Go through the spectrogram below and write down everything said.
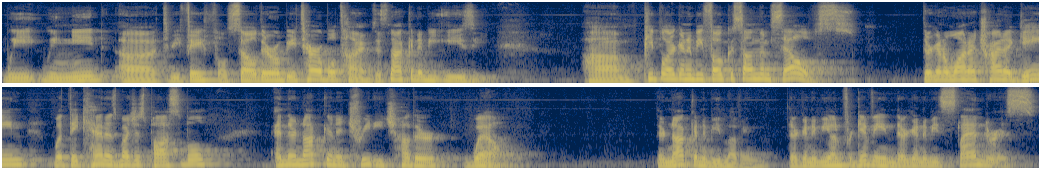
we we need uh, to be faithful. So there will be terrible times. It's not going to be easy. Um, people are going to be focused on themselves. They're going to want to try to gain what they can as much as possible, and they're not going to treat each other well. They're not going to be loving. They're going to be unforgiving. They're going to be slanderous.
